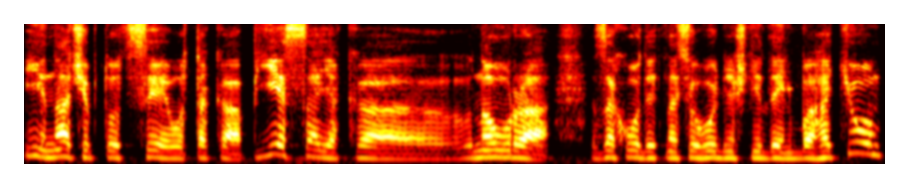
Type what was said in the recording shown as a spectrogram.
І начебто це от така п'єса, яка на ура заходить на сьогоднішній день багатьом.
